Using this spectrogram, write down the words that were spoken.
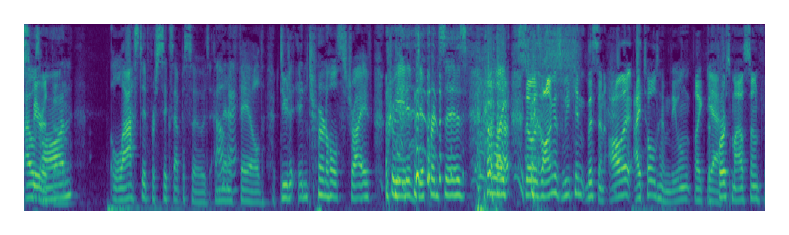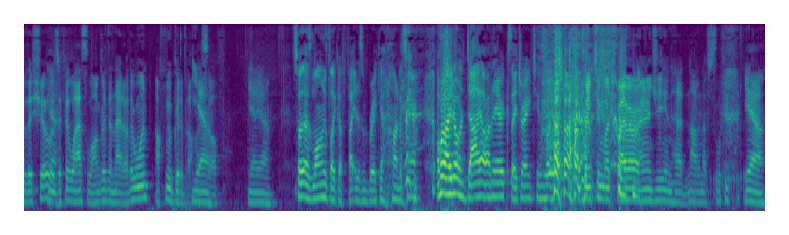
I was spirit, on lasted for six episodes and then it failed due to internal strife, creative differences, like so as long as we can listen, all I, I told him the only like the Yeah. first milestone for this show is if it lasts longer than that other one, I'll feel good about Yeah. myself. yeah, yeah. So as long as like a fight doesn't break out on his air, or I don't die on air because I drank too much. I drank too much five hour energy and had not enough sleep. yeah.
